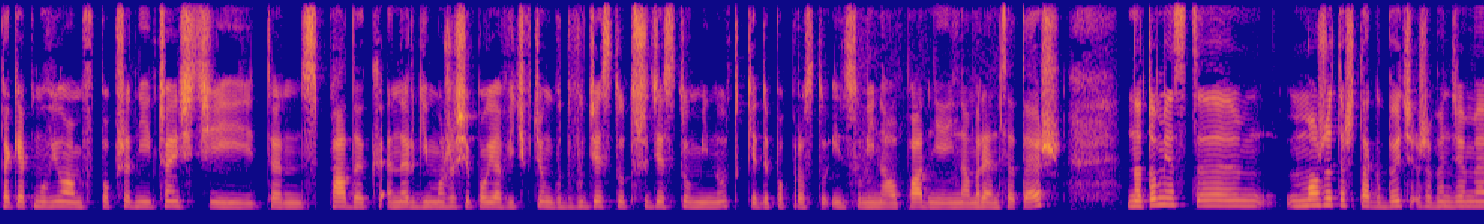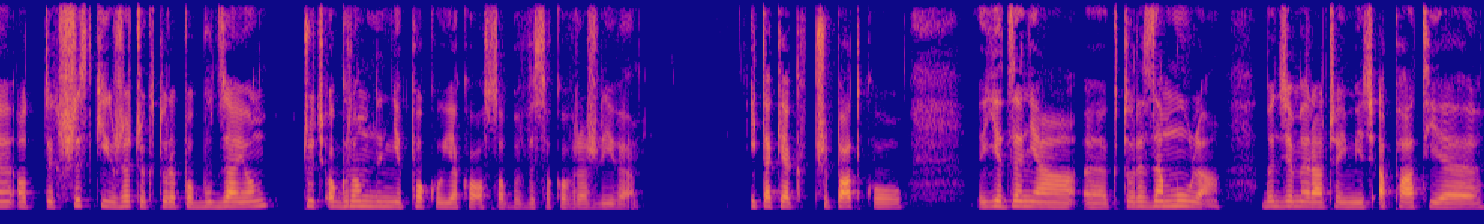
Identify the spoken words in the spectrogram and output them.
tak jak mówiłam w poprzedniej części, ten spadek energii może się pojawić w ciągu 20-30 minut, kiedy po prostu insulina opadnie i nam ręce też. Natomiast może też tak być, że będziemy od tych wszystkich rzeczy, które pobudzają, czuć ogromny niepokój jako osoby wysoko wrażliwe. I tak jak w przypadku jedzenia, e, które zamula. Będziemy raczej mieć apatię,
